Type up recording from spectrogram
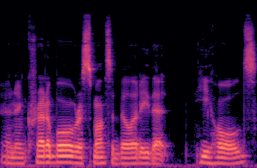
an incredible responsibility that he holds,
